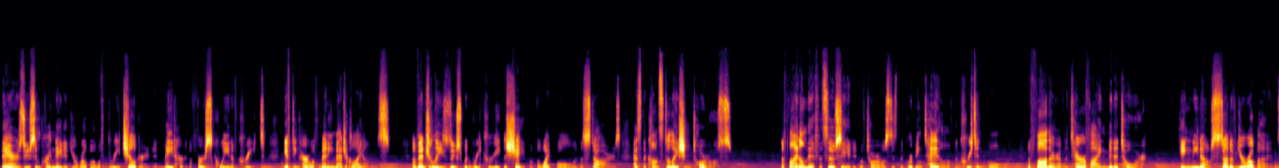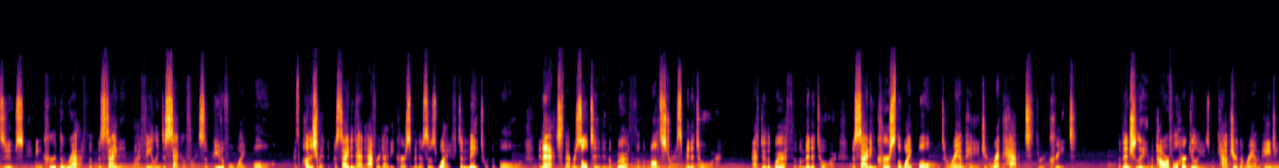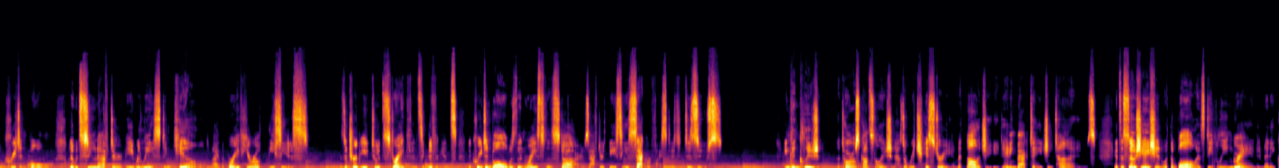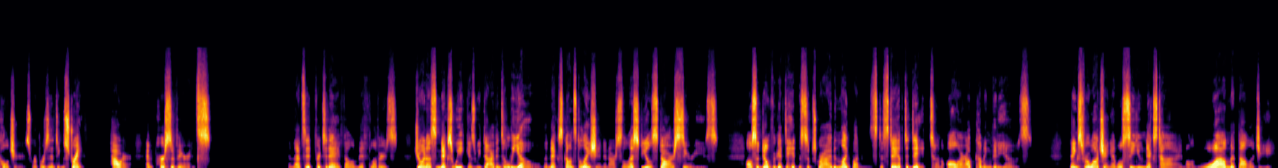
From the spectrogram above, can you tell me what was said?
There, Zeus impregnated Europa with three children and made her the first queen of Crete, gifting her with many magical items. Eventually, Zeus would recreate the shape of the white bull in the stars as the constellation Taurus. The final myth associated with Taurus is the gripping tale of the Cretan bull, the father of the terrifying Minotaur. King Minos, son of Europa and Zeus, incurred the wrath of Poseidon by failing to sacrifice a beautiful white bull. As punishment, Poseidon had Aphrodite curse Minos' wife to mate with the bull, an act that resulted in the birth of the monstrous Minotaur. After the birth of the Minotaur, Poseidon cursed the white bull to rampage and wreak havoc through Crete. Eventually, the powerful Hercules would capture the rampaging Cretan bull, but it would soon after be released and killed by the brave hero Theseus. As a tribute to its strength and significance, the Cretan bull was then raised to the stars after Theseus sacrificed it to Zeus. In conclusion, the Taurus constellation has a rich history and mythology dating back to ancient times. Its association with the bull is deeply ingrained in many cultures, representing strength, power, and perseverance. And that's it for today, fellow myth lovers. Join us next week as we dive into Leo, the next constellation in our Celestial Star series. Also, don't forget to hit the subscribe and like buttons to stay up to date on all our upcoming videos. Thanks for watching, and we'll see you next time on Wild Mythology.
